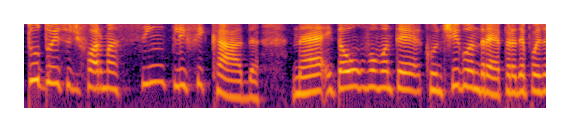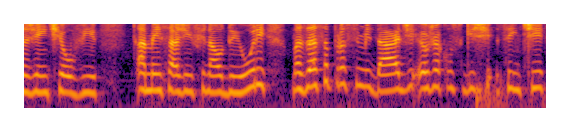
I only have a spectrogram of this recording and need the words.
tudo isso de forma simplificada, né? Então vou manter contigo, André, para depois a gente ouvir a mensagem final do Yuri, mas essa proximidade eu já consegui sentir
